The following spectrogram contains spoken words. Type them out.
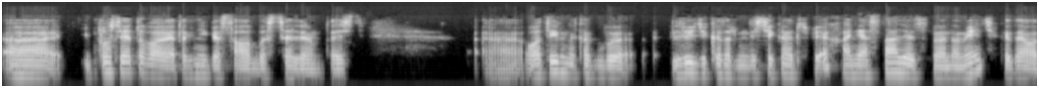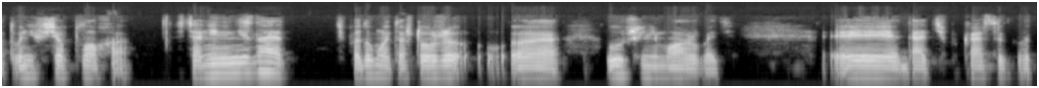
и после этого эта книга стала бестселлером. То есть, э, вот именно как бы люди, которые достигают успеха, они останавливаются на моменте, когда вот у них все плохо. То есть они не знают, типа думают, что уже э, лучше не может быть. И да, типа, кажется, вот,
